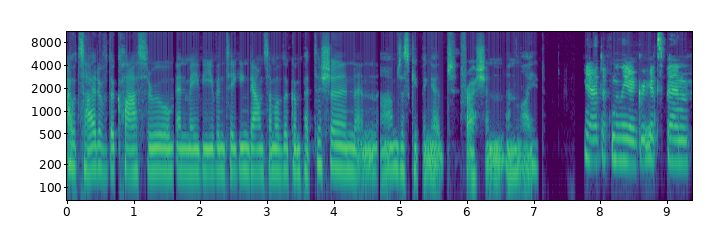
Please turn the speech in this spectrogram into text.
outside of the classroom and maybe even taking down some of the competition and um, just keeping it fresh and, and light. Yeah, I definitely agree. It's been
